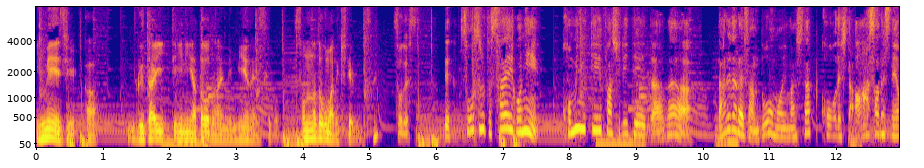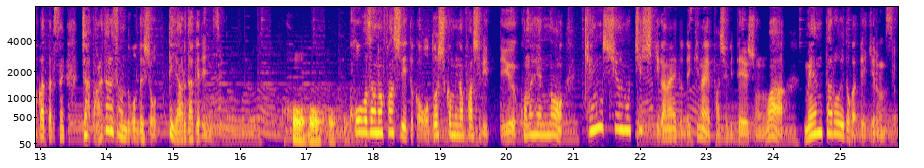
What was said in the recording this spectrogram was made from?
イメージが具体的にやったことないんで見えないですけど、そんなとこまで来てるんですね。そうです。で、そうすると最後に、コミュニティファシリテーターが、誰々さんどう思いました？こうでした。ああ、そうですね。よかったですね。じゃあ誰々さんどうでしょうってやるだけでいいんですよ。ほうほうほうほう。講座のファシリとか落とし込みのファシリっていう、この辺の研修の知識がないとできないファシリテーションは、メンタロイドができるんですよ。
